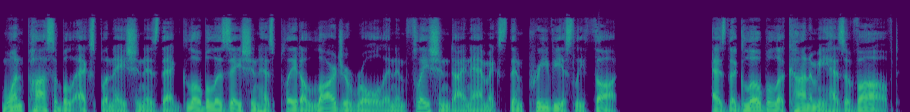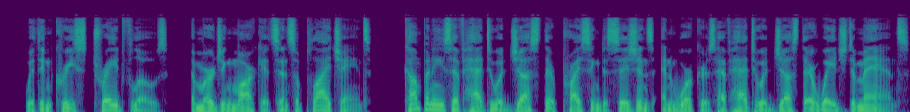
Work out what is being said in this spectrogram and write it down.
One possible explanation is that globalization has played a larger role in inflation dynamics than previously thought. As the global economy has evolved, with increased trade flows, emerging markets, and supply chains, companies have had to adjust their pricing decisions and workers have had to adjust their wage demands.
